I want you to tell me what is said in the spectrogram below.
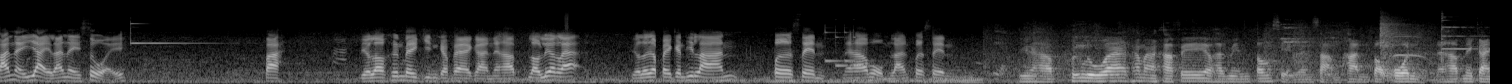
ร้านไหนใหญ่ร้านไหนสวย ปะเดี๋ยวเราขึ้นไปกินกาแฟกันนะครับ เราเลือกแล้ว เดี๋ยวเราจะไปกันที่ร้านเปอร์เซ็นต์นะครับผมร้านเปอร์เซ็นต์นี่นะครับ เพิ่งรู้ว่าถ้ามาคาเฟ่อพาร์ตเมนต์ต้องเสียเงิน 3,000 ต่อคนนะครับในการ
